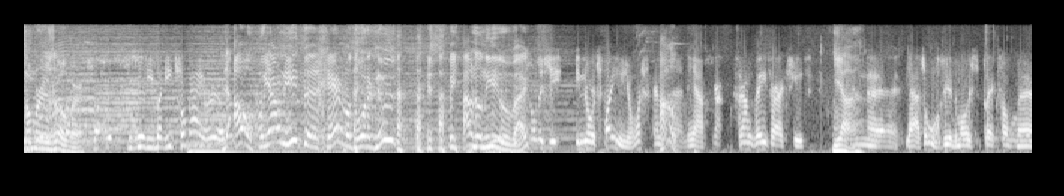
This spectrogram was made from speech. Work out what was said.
Summer is over. Voor jullie, maar niet voor mij hoor. Ja, oh, voor jou niet, uh, Ger? Wat hoor ik nu? is het voor jou nog niet heel bij? zonnetje in Noord-Spanje, jongens. En, Oh. eh, ja, Fra- Frank weet waar ik zit. Ja. En eh, ja, het is ongeveer de mooiste plek van, eh,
